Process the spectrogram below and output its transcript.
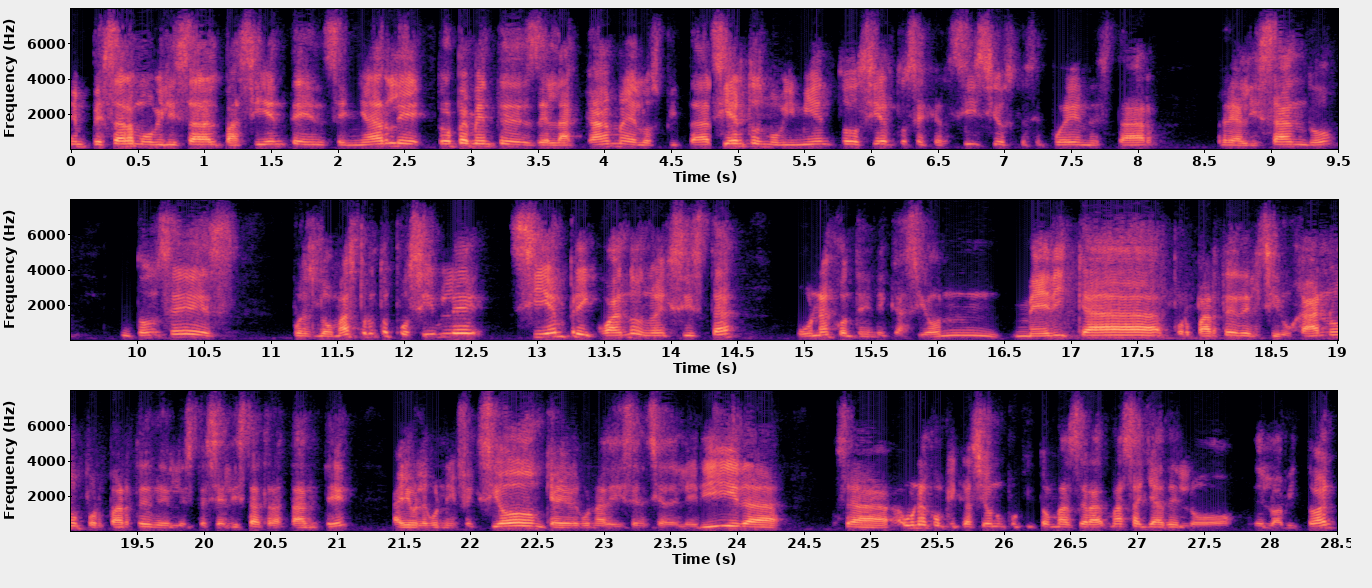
empezar a movilizar al paciente, enseñarle propiamente desde la cama del hospital ciertos movimientos, ciertos ejercicios que se pueden estar realizando. Entonces, pues lo más pronto posible, siempre y cuando no exista una contraindicación médica por parte del cirujano, por parte del especialista tratante, hay alguna infección, que hay alguna licencia de la herida, o sea, una complicación un poquito más, más allá de lo, de lo habitual,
